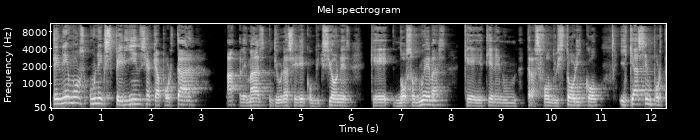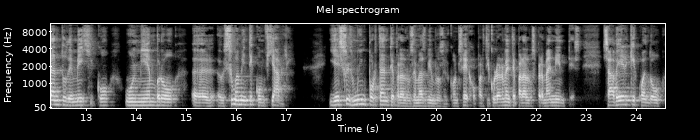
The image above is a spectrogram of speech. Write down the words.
tenemos una experiencia que aportar, además de una serie de convicciones que no son nuevas, que tienen un trasfondo histórico y que hacen, por tanto, de México un miembro eh, sumamente confiable. Y eso es muy importante para los demás miembros del Consejo, particularmente para los permanentes. Saber que cuando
